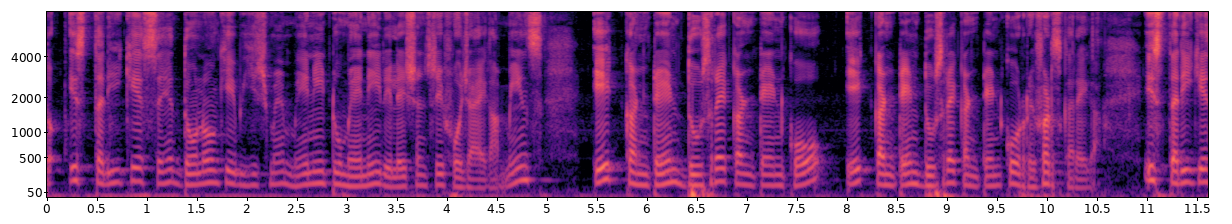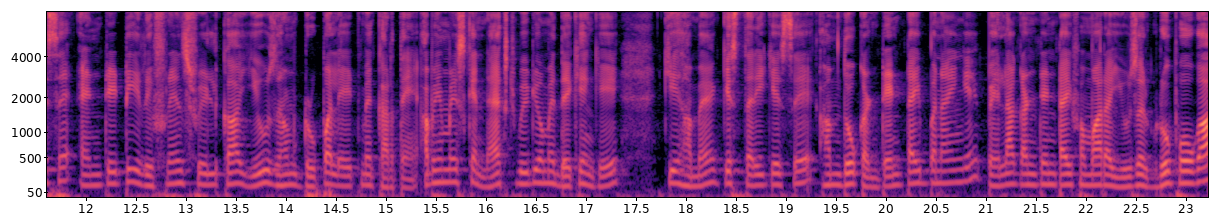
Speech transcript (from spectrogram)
तो इस तरीके से दोनों के बीच में मैनी टू मैनी रिलेशनशिप हो जाएगा। मीन्स एक कंटेंट दूसरे कंटेंट को एक कंटेंट दूसरे कंटेंट को रिफर्स करेगा। इस तरीके से एंटिटी रेफरेंस फ़ील्ड का यूज़ हम ड्रूपल एट में करते हैं। अभी हम इसके नेक्स्ट वीडियो में देखेंगे कि हमें किस तरीके से हम दो कंटेंट टाइप बनाएँगे। पहला कंटेंट टाइप हमारा यूज़र ग्रुप होगा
